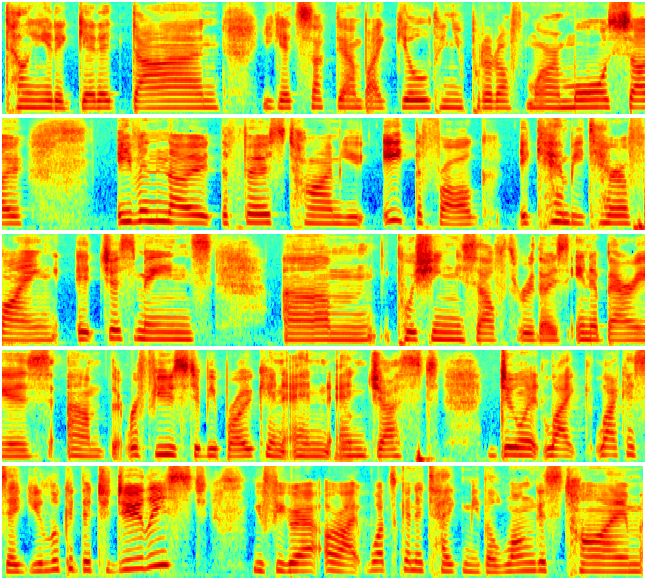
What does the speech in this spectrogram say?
telling you to get it done. You get sucked down by guilt and you put it off more and more. So, even though the first time you eat the frog, it can be terrifying, it just means um, pushing yourself through those inner barriers um, that refuse to be broken and yeah. and just do it like like I said you look at the to-do list you figure out all right what's going to take me the longest time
